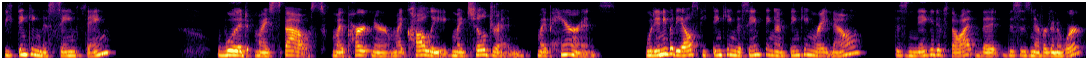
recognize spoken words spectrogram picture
be thinking the same thing? Would my spouse, my partner, my colleague, my children, my parents, would anybody else be thinking the same thing I'm thinking right now? This negative thought that this is never going to work?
